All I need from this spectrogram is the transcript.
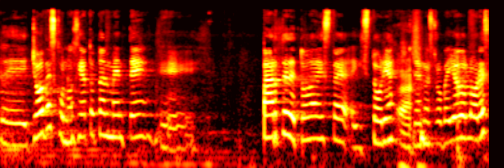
de- yo desconocía totalmente eh, parte de toda esta historia Ah. de nuestro bello Dolores.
